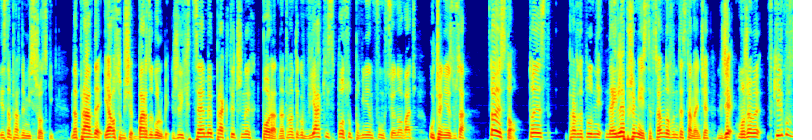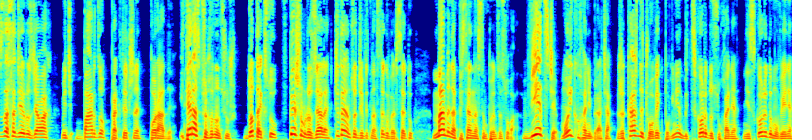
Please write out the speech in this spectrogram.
Jest naprawdę mistrzowski. Naprawdę, ja osobiście bardzo go lubię. Jeżeli chcemy praktycznych porad na temat tego, w jaki sposób powinien funkcjonować uczenie Jezusa, to jest to. To jest prawdopodobnie najlepsze miejsce w całym Nowym Testamencie, gdzie możemy w kilku w zasadzie rozdziałach mieć bardzo praktyczne porady. I teraz przechodząc już do tekstu, w pierwszym rozdziale, czytając od 19 wersetu, mamy napisane następujące słowa. Wiedzcie, moi kochani bracia, że każdy człowiek powinien być skory do słuchania, nieskory do mówienia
